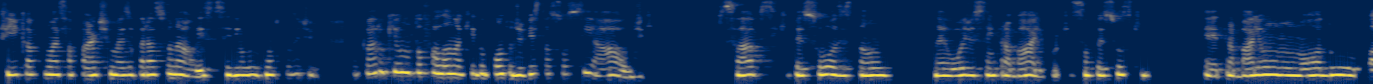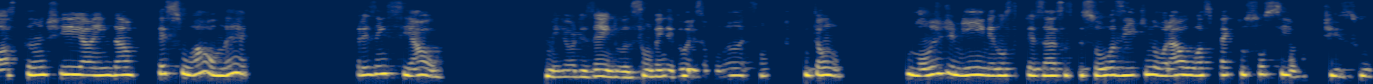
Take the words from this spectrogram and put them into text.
fica com essa parte mais operacional. Esse seria um ponto positivo. É claro que eu não estou falando aqui do ponto de vista social, de que sabe-se que pessoas estão né, hoje sem trabalho, porque são pessoas que é, trabalham num modo bastante ainda pessoal, né, presencial, melhor dizendo, são vendedores ambulantes, são, então longe de mim menosprezar essas pessoas e ignorar o aspecto social disso.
